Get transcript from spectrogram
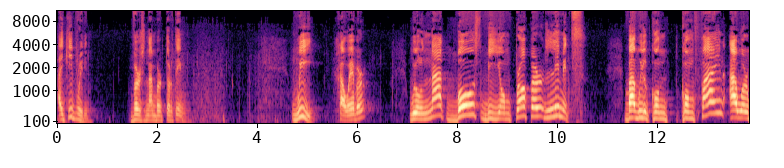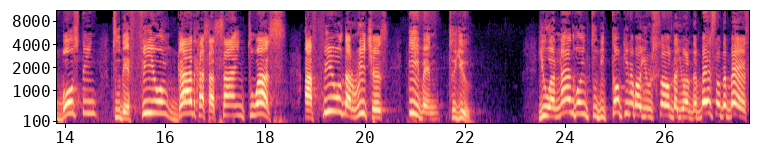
I keep reading. Verse number 13. We, however, will not boast beyond proper limits, but will con- confine our boasting to the field God has assigned to us, a field that reaches even to you. You are not going to be talking about yourself that you are the best of the best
